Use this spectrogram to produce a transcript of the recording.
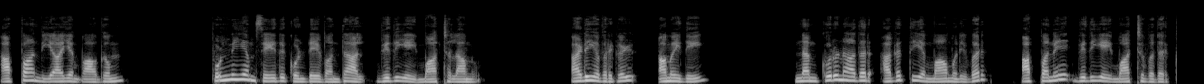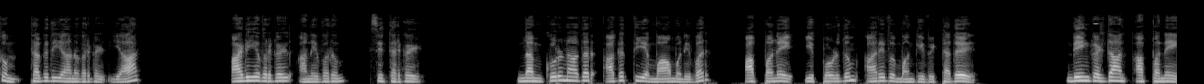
அப்பா நியாயம் ஆகும்? புண்ணியம் செய்து கொண்டே வந்தால் விதியை மாற்றலாம். அடியவர்கள் அமைதி! நம் குருநாதர் அகத்திய மாமுனிவர் அப்பனே விதியை மாற்றுவதற்கும் தகுதியானவர்கள் யார்? அடியவர்கள் அனைவரும் சித்தர்கள். நம் குருநாதர் அகத்திய மாமுனிவர் அப்பனே இப்பொழுதும் அறிவு மங்கிவிட்டது. நீங்கள்தான் அப்பனே.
